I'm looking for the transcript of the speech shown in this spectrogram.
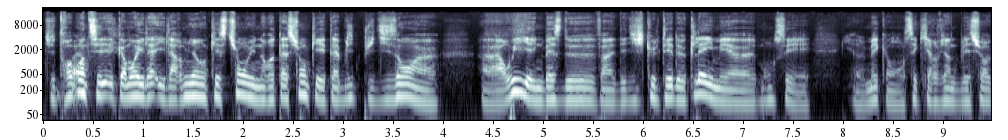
tu te rends compte comment il a, il a remis en question une rotation qui est établie depuis 10 ans. Euh, alors oui, il y a une baisse de, des difficultés de Clay, mais euh, bon, c'est le mec, on sait qu'il revient de blessures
